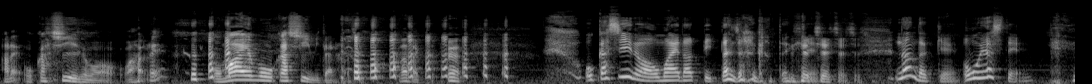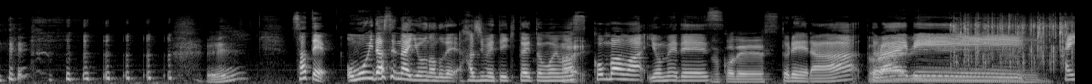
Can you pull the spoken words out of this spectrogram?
あれ？おかしいのはあれ？お前もおかしいみたいな話。なんだっけ？おかしいのはお前だって言ったんじゃなかったっいやけ違う違う違う違う。なんだっけ？思い出して。え？さて思い出せないようなので始めていきたいと思います、はい。こんばんは嫁です。向こうです。トレーラードライビング。ドライビング。はい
